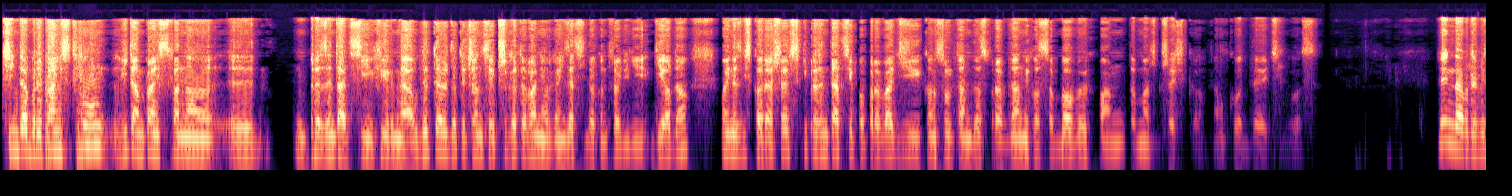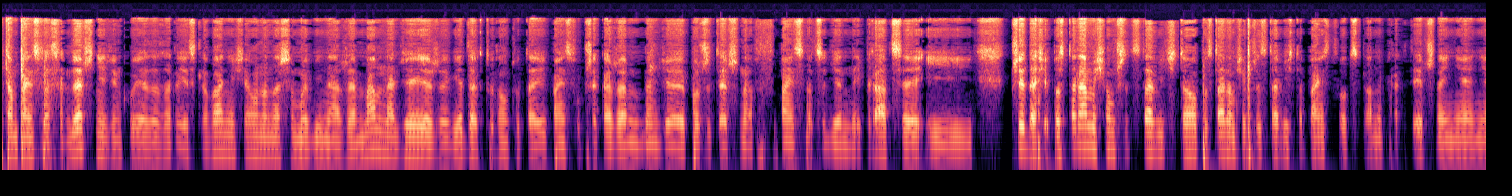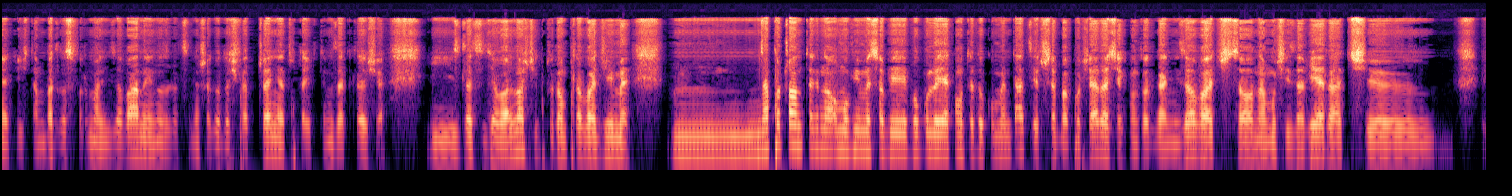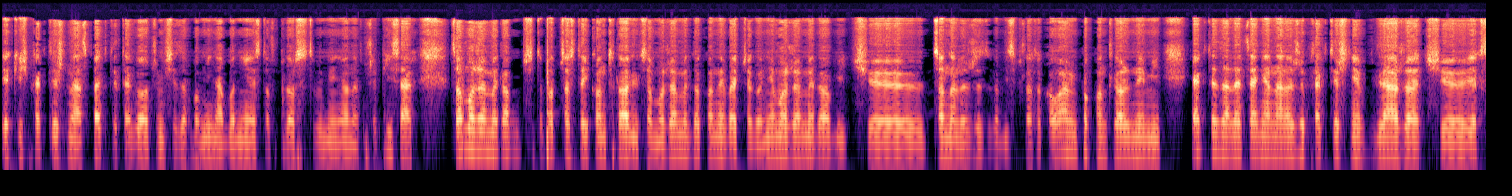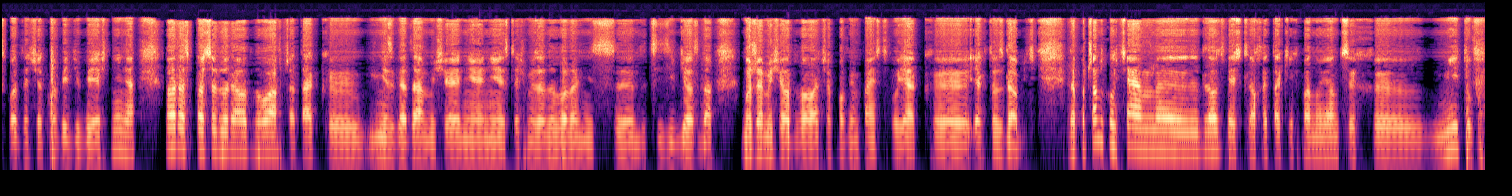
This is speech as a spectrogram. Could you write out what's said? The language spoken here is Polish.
Dzień dobry Państwu. Witam Państwa na y, prezentacji firmy Audytel dotyczącej przygotowania organizacji do kontroli GIODO. Moje nazwisko Raszewski. Prezentację poprowadzi konsultant do spraw danych osobowych, pan Tomasz Grześko. Tomku, oddaję Ci głos. Dzień dobry, witam Państwa serdecznie. Dziękuję za zarejestrowanie się na naszym webinarze. Mam nadzieję, że wiedza, którą tutaj Państwu przekażemy, będzie pożyteczna w Państwa codziennej pracy i przyda się. Postaramy się przedstawić to, postaram się przedstawić to Państwu od strony praktycznej, nie, nie jakiejś tam bardzo sformalizowanej, no z racji naszego doświadczenia tutaj w tym zakresie i z racji działalności, którą prowadzimy. Mm, Na początek no, omówimy sobie w ogóle, jaką tę dokumentację trzeba posiadać, jak ją zorganizować, co ona musi zawierać, yy, jakieś praktyczne aspekty tego, o czym się zapomina, bo nie jest to wprost wymienione w przepisach. Co możemy robić podczas tej kontroli, co możemy dokonywać, czego nie możemy robić, yy, co należy zrobić z protokołami pokontrolnymi, jak te zalecenia należy praktycznie wdrażać, yy, jak składać odpowiedzi, wyjaśnienia oraz procedura odwoławcza, tak? Yy, Nie zgadzamy się, nie, nie jesteśmy zadowoleni z decyzji GIOSDO, możemy się odwołać, opowiem Państwu, jak, jak to zrobić. Na początku chciałem rozwiać trochę takich panujących yy,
